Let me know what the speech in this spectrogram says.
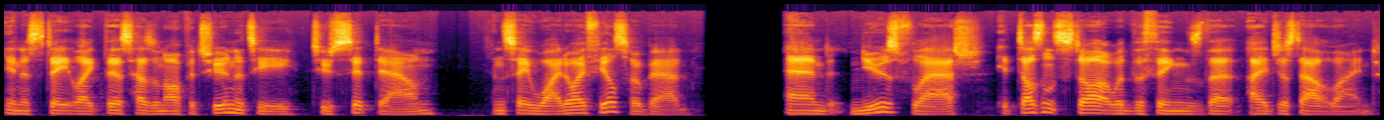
in a state like this has an opportunity to sit down and say, "Why do I feel so bad?" And newsflash, it doesn't start with the things that I just outlined.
